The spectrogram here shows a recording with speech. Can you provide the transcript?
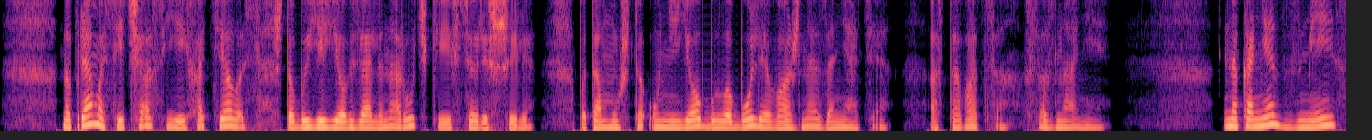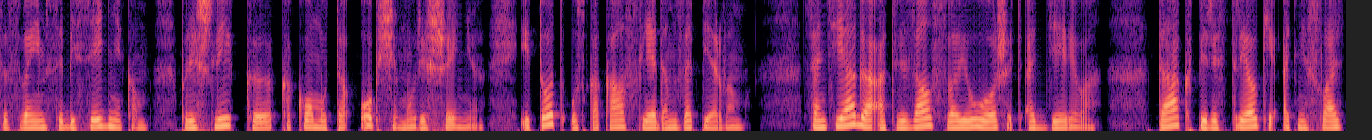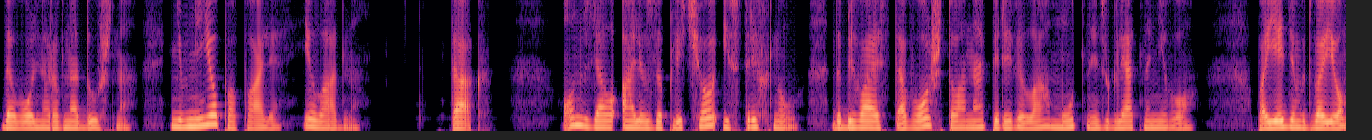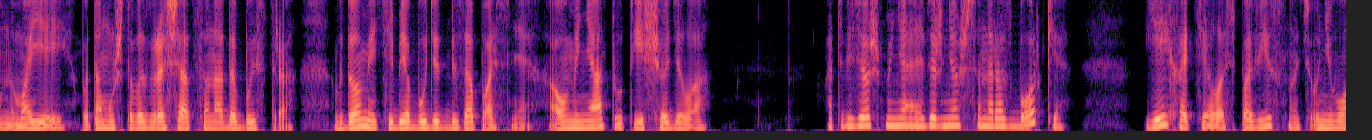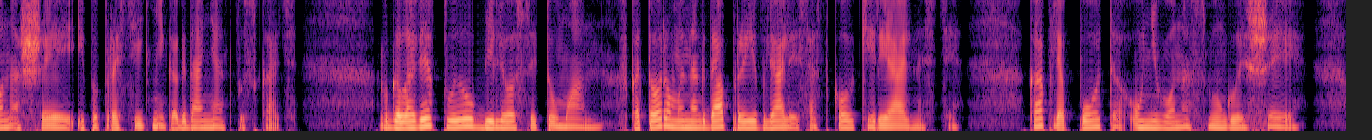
Но прямо сейчас ей хотелось, чтобы ее взяли на ручки и все решили, потому что у нее было более важное занятие — оставаться в сознании. Наконец змей со своим собеседником пришли к какому-то общему решению, и тот ускакал следом за первым. Сантьяго отвязал свою лошадь от дерева. Так к перестрелке отнеслась довольно равнодушно. Не в нее попали, и ладно. Так. Он взял Алю за плечо и встряхнул, добиваясь того, что она перевела мутный взгляд на него. Поедем вдвоем на моей, потому что возвращаться надо быстро. В доме тебе будет безопаснее, а у меня тут еще дела. Отвезешь меня и вернешься на разборки? Ей хотелось повиснуть у него на шее и попросить никогда не отпускать. В голове плыл белесый туман, в котором иногда проявлялись осколки реальности. Капля пота у него на смуглой шее,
